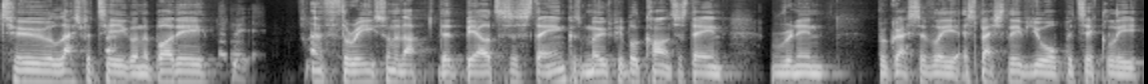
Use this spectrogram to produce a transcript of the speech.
two less fatigue on the body, and three something that they'd be able to sustain because most people can't sustain running progressively, especially if you're particularly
